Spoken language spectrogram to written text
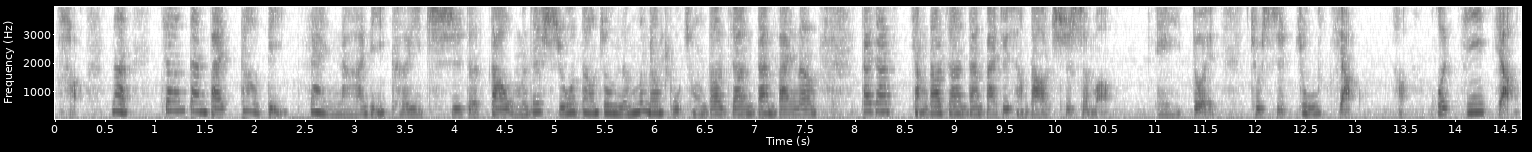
好，那胶原蛋白到底在哪里可以吃得到？我们在食物当中能不能补充到胶原蛋白呢？大家讲到胶原蛋白就想到吃什么？哎，对，就是猪脚，好或鸡脚。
